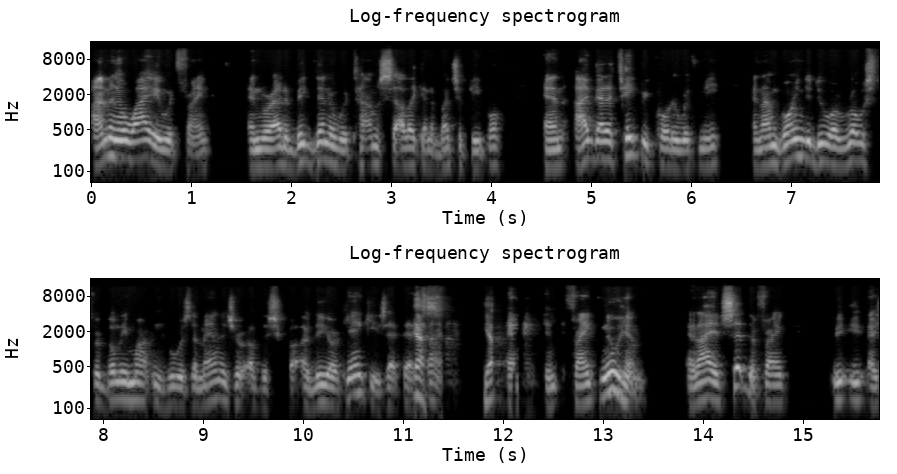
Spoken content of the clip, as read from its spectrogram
I'm in Hawaii with Frank, and we're at a big dinner with Tom Selleck and a bunch of people. And I've got a tape recorder with me, and I'm going to do a roast for Billy Martin, who was the manager of the uh, New York Yankees at that yes. time. Yep. And, and, Frank knew him. And I had said to Frank, I,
